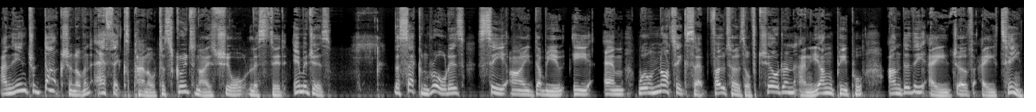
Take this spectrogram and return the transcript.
and the introduction of an ethics panel to scrutinize shortlisted images. The second rule is CIWEM will not accept photos of children and young people under the age of 18.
